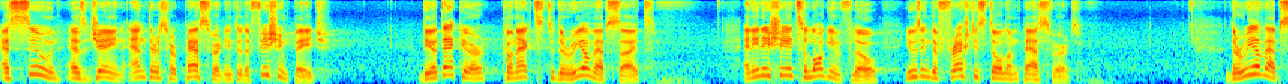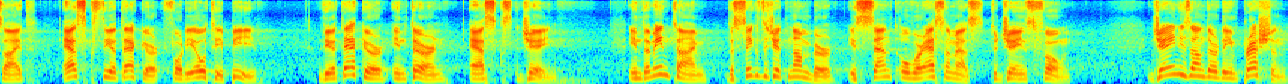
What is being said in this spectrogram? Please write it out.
As soon as Jane enters her password into the phishing page, the attacker connects to the real website and initiates a login flow using the freshly stolen password. The real website asks the attacker for the OTP. The attacker, in turn, asks Jane. In the meantime, the six-digit number is sent over SMS to Jane's phone. Jane is under the impression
